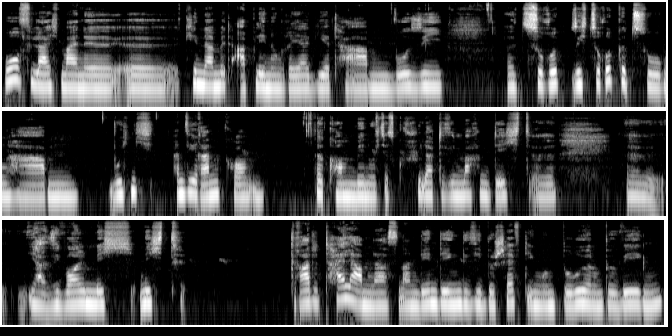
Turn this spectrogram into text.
wo vielleicht meine äh, Kinder mit Ablehnung reagiert haben, wo sie äh, zurück, sich zurückgezogen haben, wo ich nicht an sie rankommen gekommen bin, wo ich das Gefühl hatte, sie machen dicht, äh, äh ja, sie wollen mich nicht gerade teilhaben lassen an den Dingen, die sie beschäftigen und berühren und bewegen.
